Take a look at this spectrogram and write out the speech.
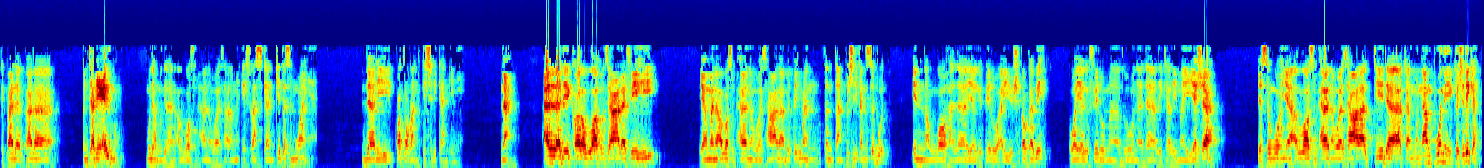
kepada para pencari ilmu. Mudah-mudahan Allah Subhanahu wa taala mengikhlaskan kita semuanya dari kotoran kesyirikan ini. Nah, alladzi qala Allah taala fihi yang mana Allah Subhanahu wa taala berfirman tentang kesyirikan tersebut inna Allah la yaghfiru ay yushraka bih wa yaghfiru ma duna dzalika liman yasha sesungguhnya Allah Subhanahu wa taala tidak akan mengampuni kesyirikan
